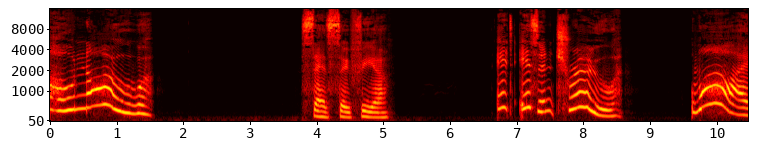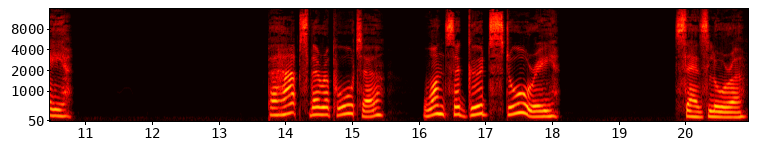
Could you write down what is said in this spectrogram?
Oh no! says Sophia. It isn't true. Why? Perhaps the reporter wants a good story, says Laura.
